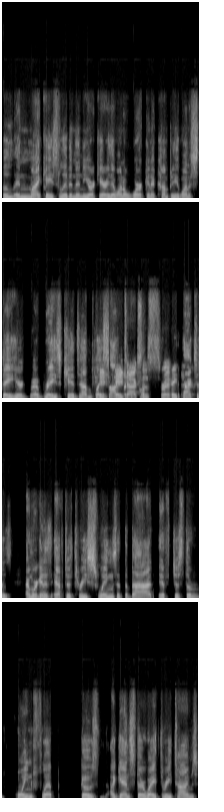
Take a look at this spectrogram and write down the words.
who in my case live in the new york area they want to work in a company they want to stay here uh, raise kids have them play pay, soccer pay taxes right pay taxes and we're going to after three swings at the bat if just the coin flip goes against their way three times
